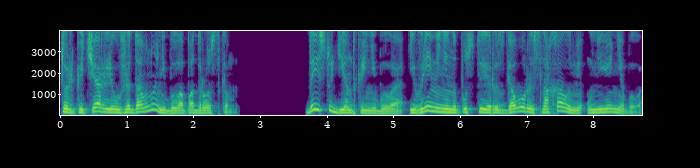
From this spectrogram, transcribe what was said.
Только Чарли уже давно не была подростком, да и студенткой не была, и времени на пустые разговоры с нахалами у нее не было.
